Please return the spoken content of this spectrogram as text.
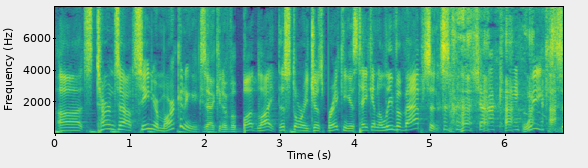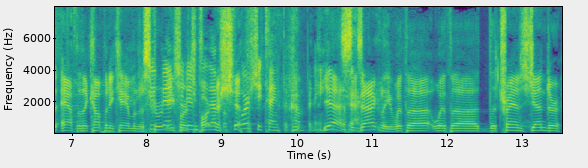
Uh, it turns out senior marketing executive of Bud Light. This story just breaking has taken a leave of absence Shocking. weeks after the company came under scrutiny she for its didn't do that partnership. before she tanked the company. Yes, exactly. With uh, with uh, the transgender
